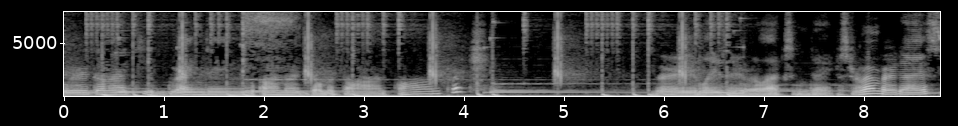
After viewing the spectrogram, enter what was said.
we're gonna keep grinding on our donathon on Twitch. Very lazy, relaxing day. Just remember, guys,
